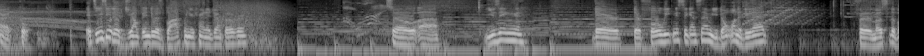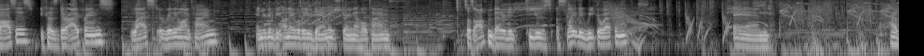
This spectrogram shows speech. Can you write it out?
Alright, cool. It's easy to jump into his block when you're trying to jump over. So, uh, using their their full weakness against them, you don't want to do that for most of the bosses because their iframes last a really long time and you're going to be unable to do damage during that whole time. So it's often better to, to use a slightly weaker weapon and have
